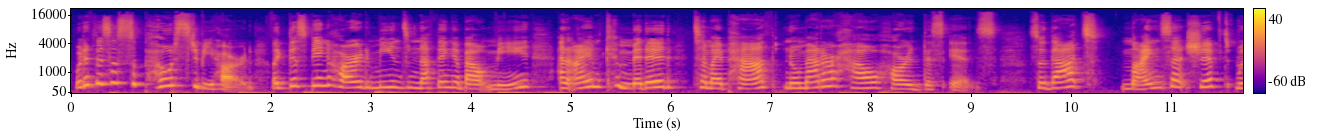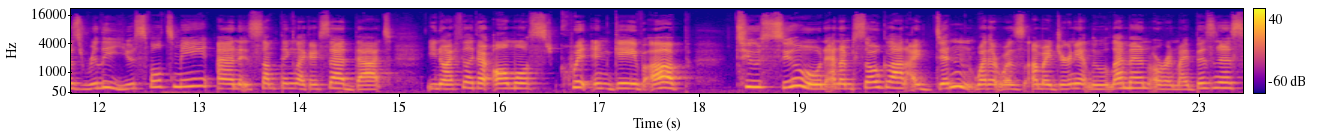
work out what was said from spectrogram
What if this is supposed to be hard? Like, this being hard means nothing about me, and I am committed to my path no matter how hard this is. So, that mindset shift was really useful to me and is something like I said that you know I feel like I almost quit and gave up too soon. And I'm so glad I didn't, whether it was on my journey at Lululemon or in my business,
